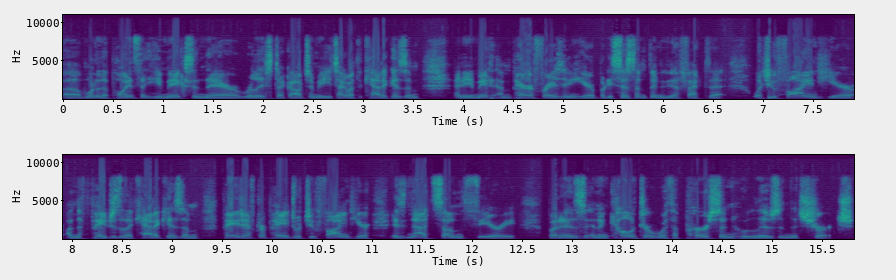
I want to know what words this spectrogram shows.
uh, one of the points that he makes in there really stuck out to me. He talked about the catechism, and he makes, I'm paraphrasing here, but he says something to the effect that what you find here on the pages of the catechism, page after page, what you find here is not some theory, but is an encounter with a person who lives in the church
